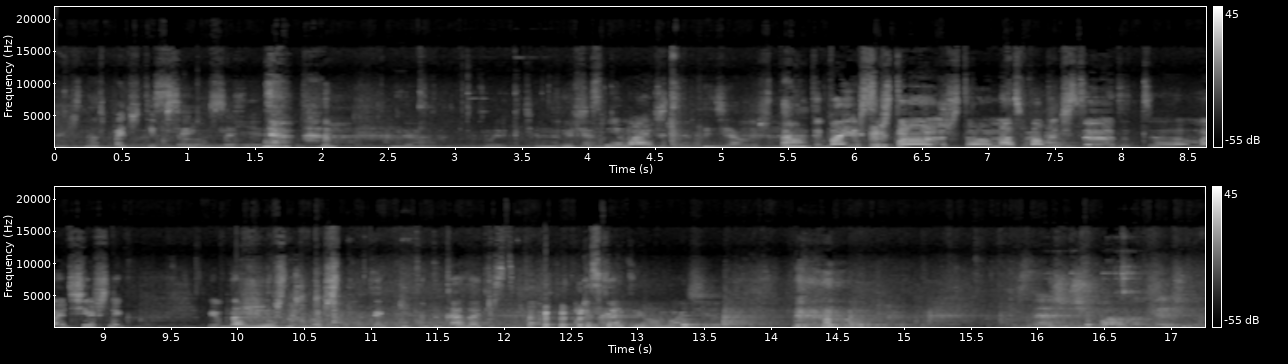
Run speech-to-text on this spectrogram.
Значит, у нас почти все есть. Все есть. Да. Ты вариант. снимаешь, Что ты делаешь там? Ты боишься, что, что у нас получится этот э, мальчишник, и нам нужно будет какие-то доказательства того, что происходило ночью. Знаешь, еще пару коктейльчиков.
